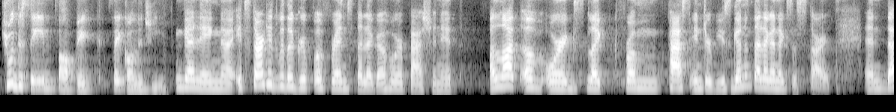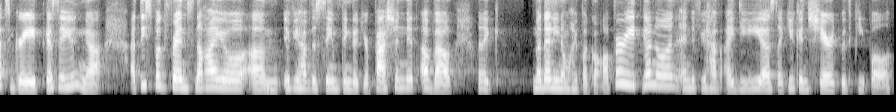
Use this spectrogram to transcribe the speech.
through the same topic, psychology. Galing na. It started with a group of friends talaga who are passionate. A lot of orgs, like from past interviews, ganun talaga nagsa-start. And that's great kasi yun nga, at least pag friends na kayo, um, if you have the same thing that you're passionate about, like madali na makipag-cooperate, ganun. And if you have ideas, like you can share it with people.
